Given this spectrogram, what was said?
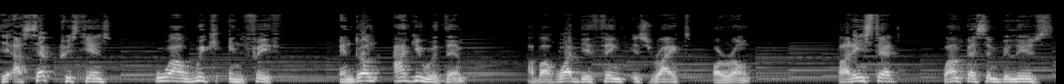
They accept Christians who are weak in faith and don't argue with them about what they think is right or wrong. But instead, one person believes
